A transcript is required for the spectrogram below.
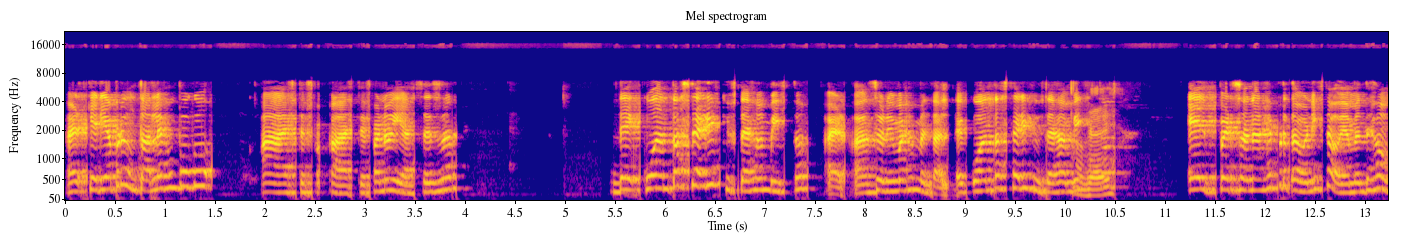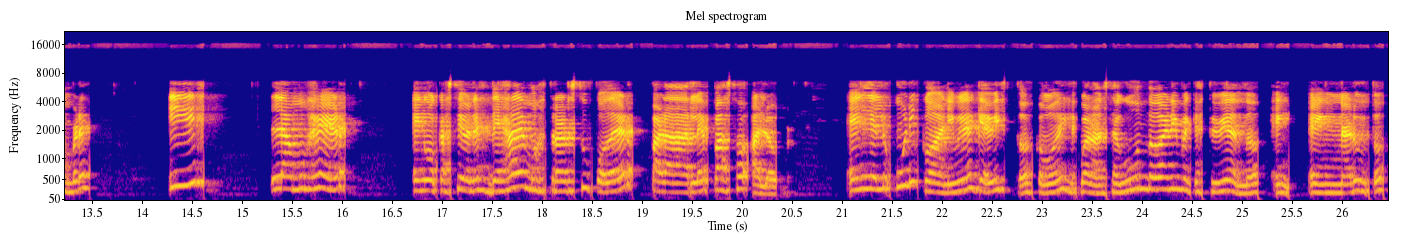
A ver, quería preguntarles un poco a, Estef- a Estefano y a César de cuántas series que ustedes han visto. A ver, háganse una imagen mental. De cuántas series que ustedes han visto. El personaje protagonista, obviamente, es hombre. Y la mujer, en ocasiones, deja de mostrar su poder para darle paso al hombre. En el único anime que he visto, como dije, bueno, el segundo anime que estoy viendo, en, Naruto,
